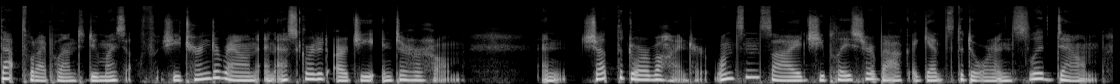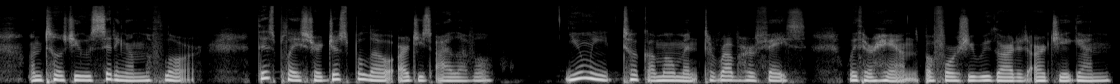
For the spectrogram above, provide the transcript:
That's what I plan to do myself. She turned around and escorted Archie into her home and shut the door behind her. Once inside, she placed her back against the door and slid down until she was sitting on the floor. This placed her just below Archie's eye level. Yumi took a moment to rub her face with her hands before she regarded Archie again.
